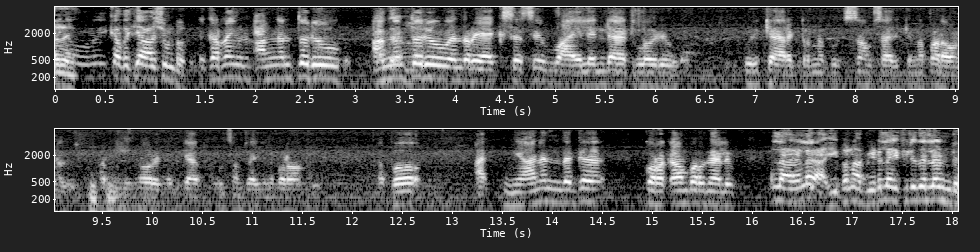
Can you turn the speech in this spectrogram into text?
അതെ. ഈ കഥയ്ക്ക് ആവശ്യമുണ്ടോ? കാരണം അങ്ങനത്തെ ഒരു അങ്ങനത്തെ ഒരു എന്താ പറയാ എക്സസീവ് വയലന്റ് ആയിട്ടുള്ള ഒരു ഒരു ക്യാരക്ടറിനെ കുറിച്ച് സംസാരിക്കുന്ന പടമാണത്. അബി എന്ന് പറയുന്ന ഒരു ക്യാരക്ടറിനെ കുറിച്ച് സംസാരിക്കുന്ന പടമാണ്. അപ്പോ ഞാൻ എന്തൊക്കെ കുറയ്ക്കാൻ പറഞ്ഞാലും അല്ല അല്ല ഈ പറഞ്ഞ അബിയുടെ ലൈഫിൽ ഇതെല്ലാം ഉണ്ട്.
